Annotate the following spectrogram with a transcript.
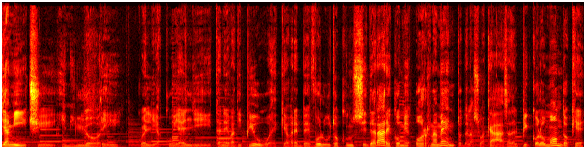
Gli amici, i migliori, quelli a cui egli teneva di più e che avrebbe voluto considerare come ornamento della sua casa, del piccolo mondo che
